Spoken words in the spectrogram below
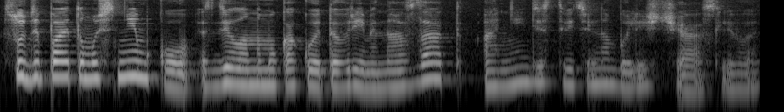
Судя по этому снимку, сделанному какое-то время назад, они действительно были счастливы.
